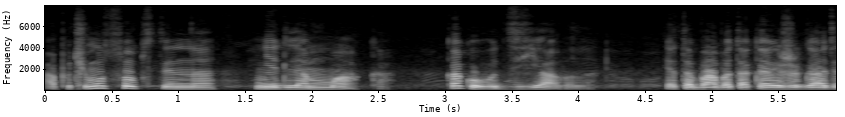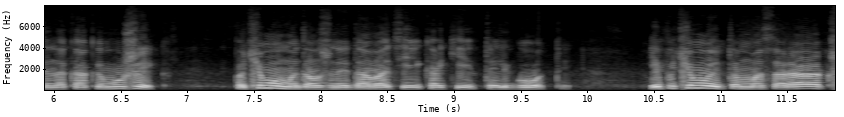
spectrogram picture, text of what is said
А почему, собственно, не для мака? Какого дьявола? Эта баба такая же гадина, как и мужик. Почему мы должны давать ей какие-то льготы? И почему это Масаракш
